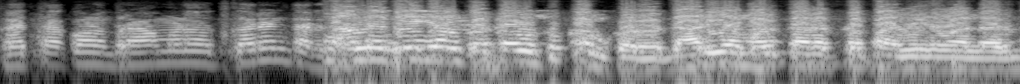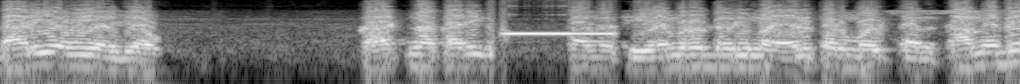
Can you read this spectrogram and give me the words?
કથા કોણ બ્રાહ્મણો જ કરે ને તારે? સામે બે જાવ કથા શું કામ કરો? દાડિયા મળતા નથી કપા વીણવાના દાડિયા વયા જાવ ઘાટના કારીગર નથી એમ્બ્રોઇડરી માં હેલ્પર મળતા સામે બે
